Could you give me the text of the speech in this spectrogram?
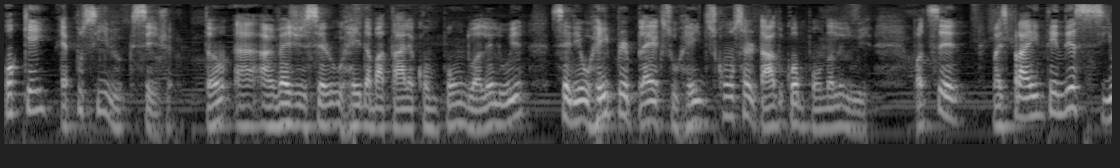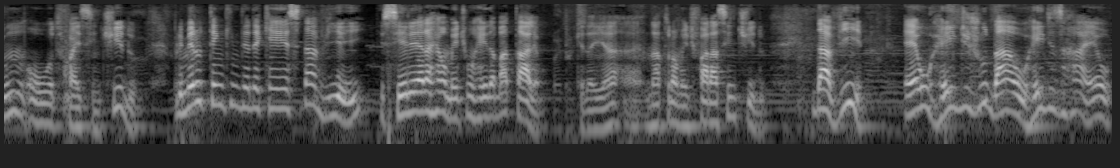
Ok, é possível que seja. Então, ao invés de ser o rei da batalha compondo aleluia, seria o rei perplexo, o rei desconcertado compondo aleluia. Pode ser, mas para entender se um ou outro faz sentido, primeiro tem que entender quem é esse Davi aí e se ele era realmente um rei da batalha, porque daí é, naturalmente fará sentido. Davi é o rei de Judá, o rei de Israel,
